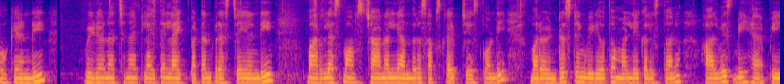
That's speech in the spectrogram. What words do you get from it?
ఓకే అండి. వీడియో నచ్చినట్లయితే లైక్ బటన్ ప్రెస్ చేయండి. మార్వలెస్ మామ్స్ ఛానల్ని అందరూ సబ్స్క్రైబ్ చేసుకోండి. మరో ఇంట్రెస్టింగ్ వీడియోతో మళ్ళీ కలుస్తాను. ఆల్వేస్ బీ హ్యాపీ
